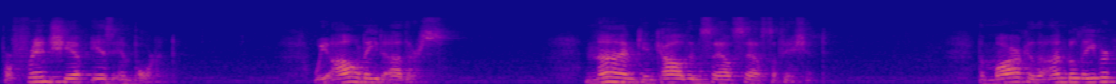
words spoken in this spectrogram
for friendship is important. We all need others. None can call themselves self sufficient. The mark of the unbeliever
